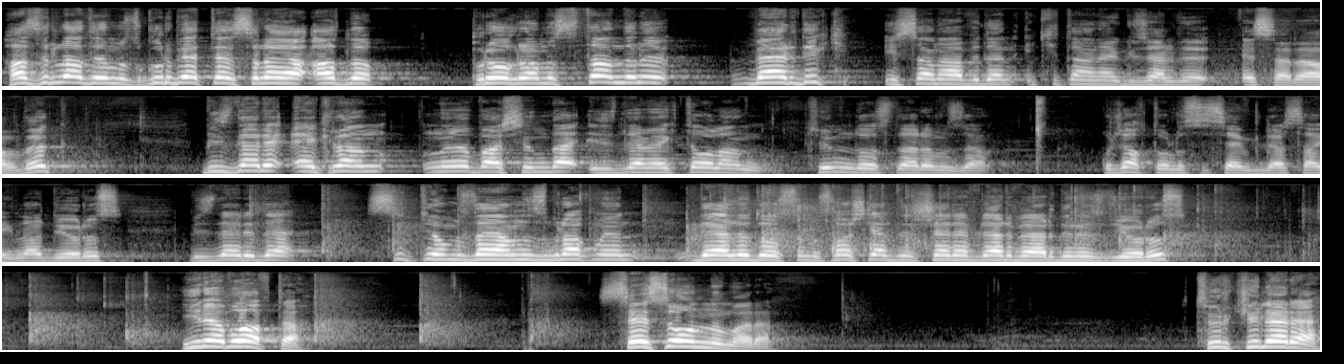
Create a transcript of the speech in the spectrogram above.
hazırladığımız Gurbetten Sıla'ya adlı programı standını verdik. İhsan abiden iki tane güzel bir eser aldık. Bizleri ekranı başında izlemekte olan tüm dostlarımıza kucak dolusu sevgiler, saygılar diyoruz. Bizleri de stüdyomuzda yalnız bırakmayan değerli dostumuz hoş geldiniz, şerefler verdiniz diyoruz. Yine bu hafta sesi on numara. Türkülere,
